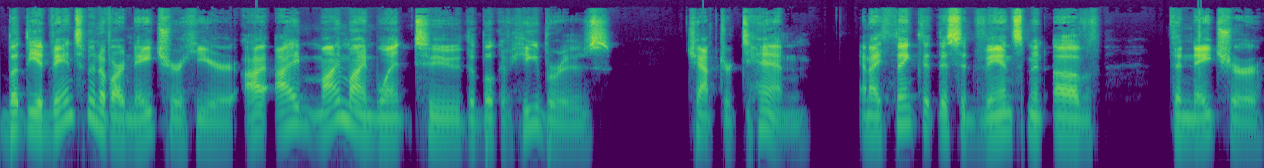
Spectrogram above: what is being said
But the advancement of our nature here, I, I my mind went to the book of Hebrews, chapter 10. And I think that this advancement of the nature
